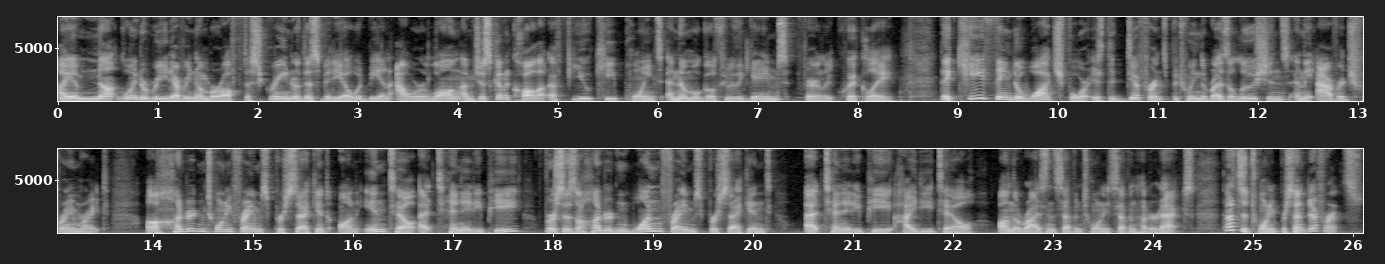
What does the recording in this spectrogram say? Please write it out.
I am not going to read every number off the screen or this video would be an hour long. I'm just going to call out a few key points and then we'll go through the games fairly quickly. The key thing to watch for is the difference between the resolutions and the average frame rate. 120 frames per second on Intel at 1080p versus 101 frames per second at 1080p high detail on the Ryzen 7 2700X. That's a 20% difference.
